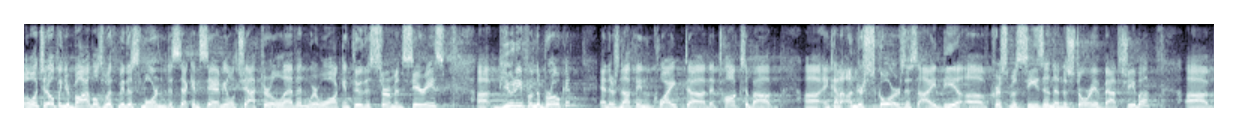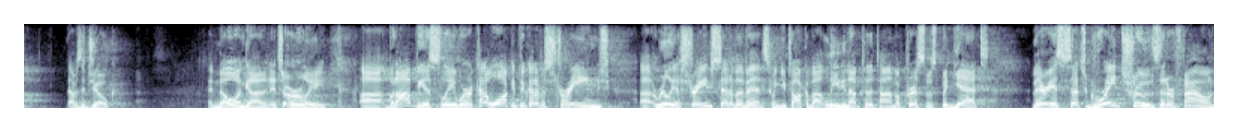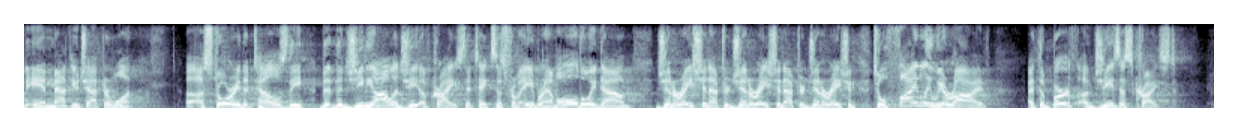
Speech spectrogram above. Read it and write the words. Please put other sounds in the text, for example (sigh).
Well, I want you to open your Bibles with me this morning to 2 Samuel chapter 11. We're walking through the sermon series, uh, Beauty from the Broken. And there's nothing quite uh, that talks about uh, and kind of underscores this idea of Christmas season and the story of Bathsheba. Uh, that was a joke, and no one got it. It's early. Uh, but obviously, we're kind of walking through kind of a strange, uh, really a strange set of events when you talk about leading up to the time of Christmas. But yet, there is such great truths that are found in Matthew chapter 1 a story that tells the, the, the, genealogy of Christ. It takes us from Abraham all the way down, generation after generation after generation, till finally we arrive at the birth of Jesus Christ,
